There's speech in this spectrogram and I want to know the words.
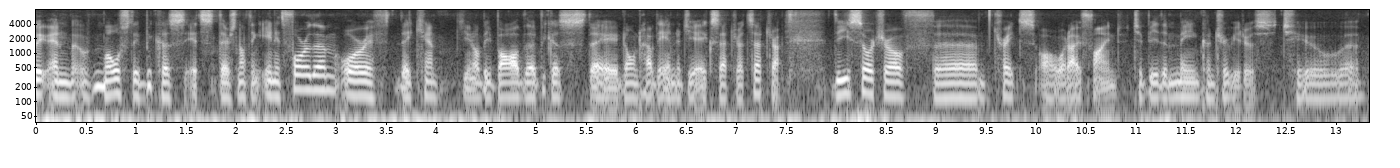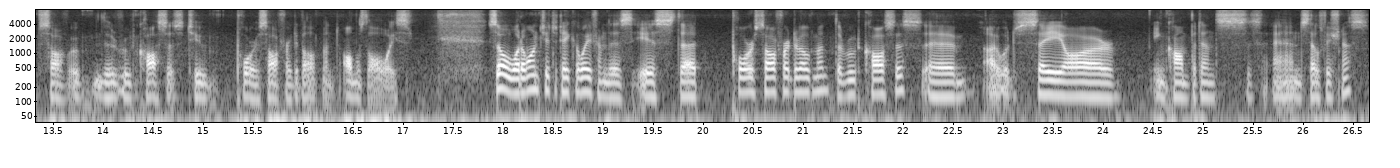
and mostly because it's there's nothing in it for them or if they can't you know be bothered because they don't have the energy etc etc these sorts of uh, traits are what I find to be the main contributors to uh, software the root causes to poor software development almost always. So what I want you to take away from this is that poor software development the root causes um, I would say are incompetence and selfishness.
